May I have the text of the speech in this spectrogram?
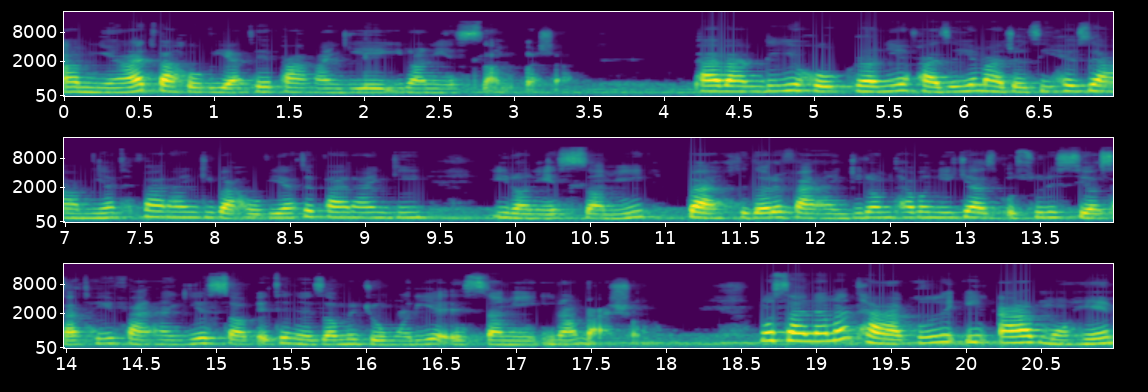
امنیت و هویت فرهنگی ایرانی اسلامی باشد. پرونده حکمرانی فضای مجازی حفظ امنیت فرهنگی و هویت فرهنگی ایرانی اسلامی و اقتدار فرهنگی را می‌توان یکی از اصول سیاست های فرهنگی ثابت نظام جمهوری اسلامی ایران برشمرد مسلما تحقق این امر مهم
